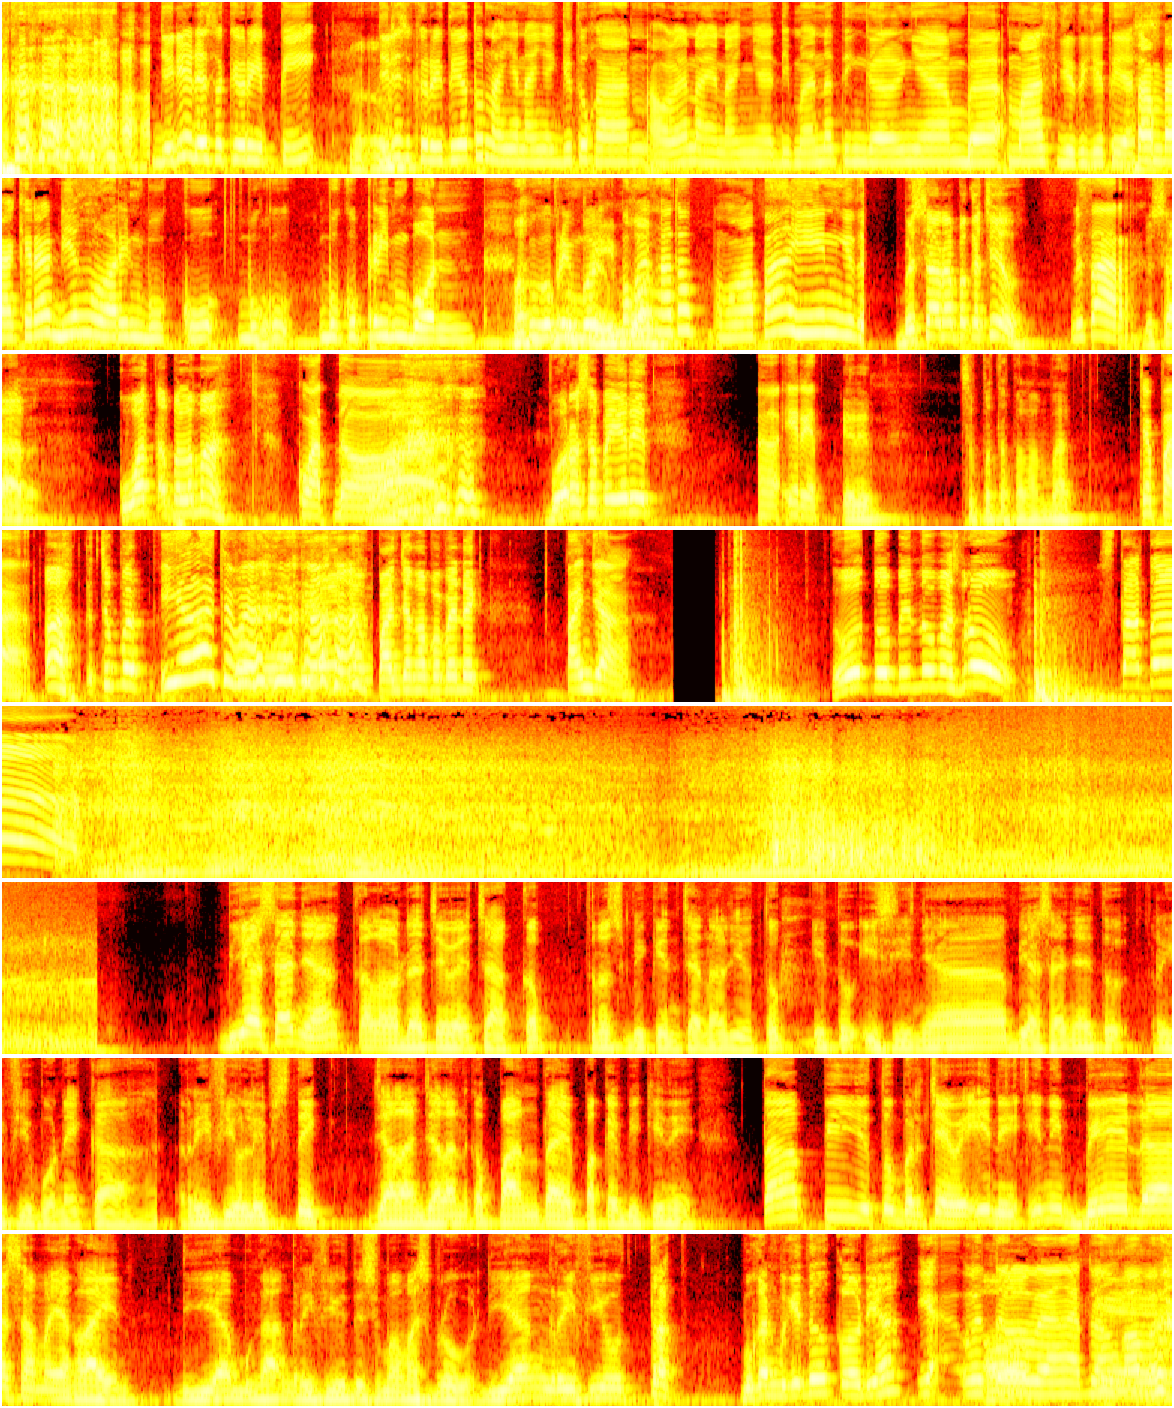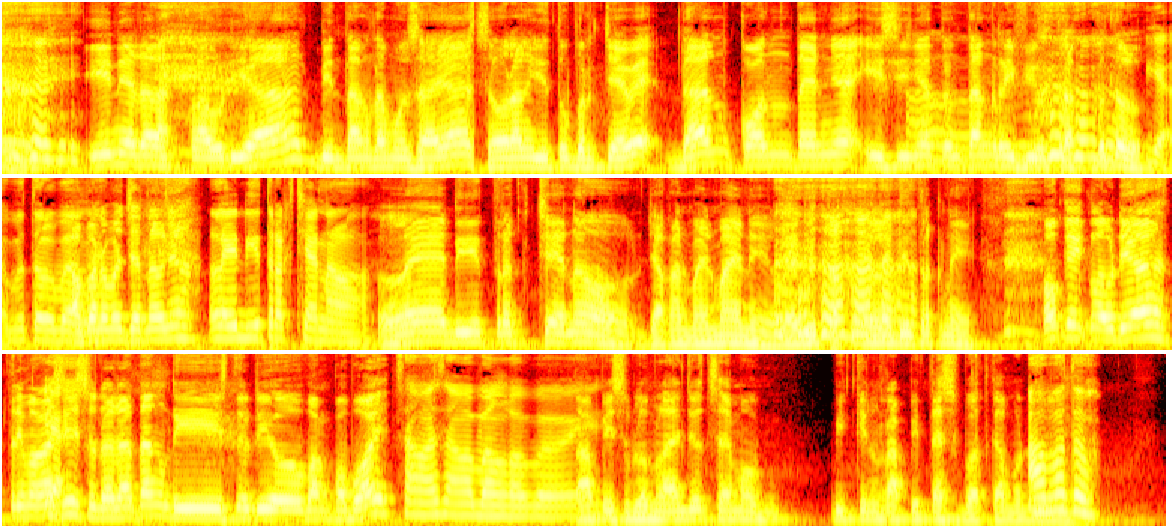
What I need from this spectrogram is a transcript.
Jadi ada security. Jadi securitynya tuh nanya-nanya gitu kan. Awalnya nanya-nanya di mana tinggalnya Mbak Mas gitu-gitu ya. Sampai akhirnya dia ngeluarin buku, buku buku primbon. Hah, buku buku primbon. primbon? Pokoknya nggak tahu mau ngapain gitu. Besar apa kecil? Besar. Besar. Kuat apa lemah? Kuat dong. Wah. Boros apa irit? Eh, irit. Irit. Cepet apa lambat? Cepat. Ah, kecepet. Iyalah cepat. Yang panjang apa pendek? Panjang. Tutup pintu mas bro Starter Biasanya kalau ada cewek cakep terus bikin channel YouTube itu isinya biasanya itu review boneka, review lipstick, jalan-jalan ke pantai pakai bikini. Tapi youtuber cewek ini ini beda sama yang lain. Dia nggak nge-review itu semua mas bro. Dia nge-review truk. Bukan begitu Claudia? Ya betul Oke. banget Bang Kobe. Ini adalah Claudia, bintang tamu saya, seorang youtuber cewek dan kontennya isinya tentang review truk, betul? Ya betul banget. Apa nama channelnya? Lady Truck Channel. Lady Truck Channel. Jangan main-main nih, Lady Truck nih, Lady Truck nih. Oke Claudia, terima Ya. kasih sudah datang di studio Bang Koboy. Sama-sama Bang Kobe. Tapi sebelum lanjut saya mau bikin rapid test buat kamu dulu. Apa tuh?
